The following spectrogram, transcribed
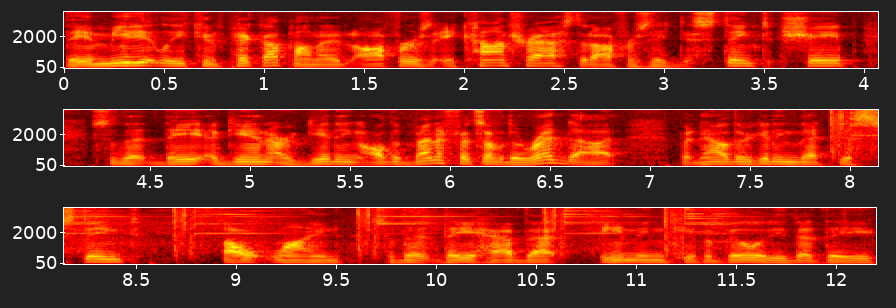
they immediately can pick up on it. It offers a contrast, it offers a distinct shape so that they, again, are getting all the benefits of the red dot, but now they're getting that distinct outline so that they have that aiming capability that they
